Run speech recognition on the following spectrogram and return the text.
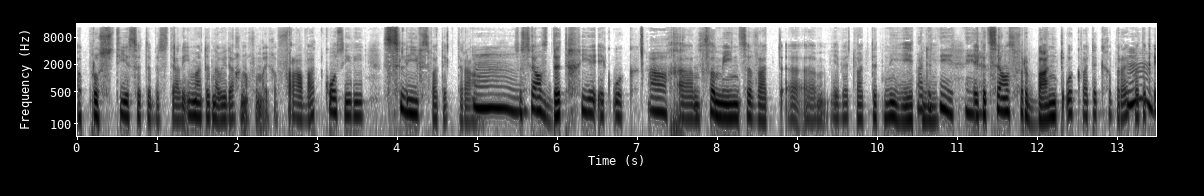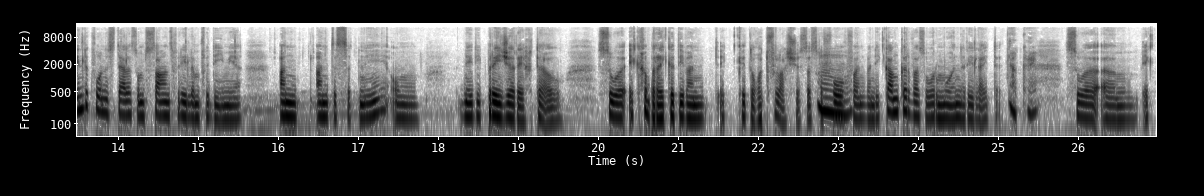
'n protese te bestel. Iemand het nou die dag nog vir my gevra wat kos hierdie sleeves wat ek dra. Mm. So selfs dit gee ek ook Ag, ehm um, vir mense wat ehm um, jy weet wat dit nie het Wat nie. dit nie het nie, Ek het selfs verband ook wat ek gebruik mm. wat ek eintlik veronderstel is om saans vir die limfedemie aan aan te sit nê om net die pressure reg te hou. So ek gebruik dit want ek het hot flushes as gevolg mm. van want die kanker was hormoon related. okay. So ehm um, ek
